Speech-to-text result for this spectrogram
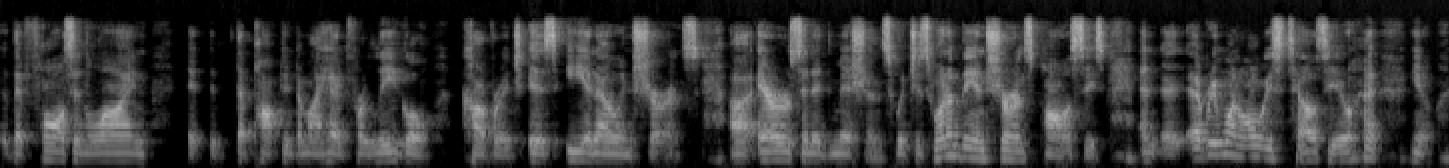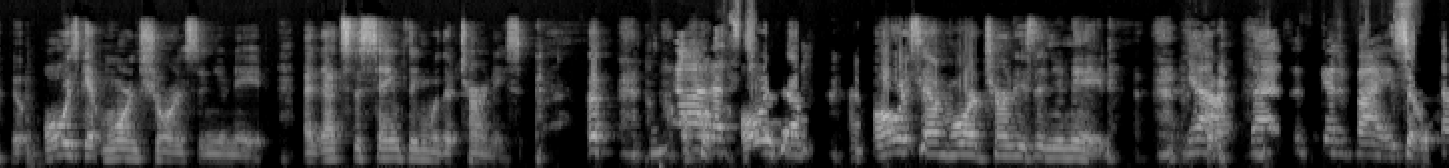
that falls in line that popped into my head for legal coverage is E&O insurance, uh, errors and omissions, which is one of the insurance policies. And uh, everyone always tells you, you know, always get more insurance than you need. And that's the same thing with attorneys. Yeah, that's always true. have always have more attorneys than you need. Yeah, that's good advice. So, so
